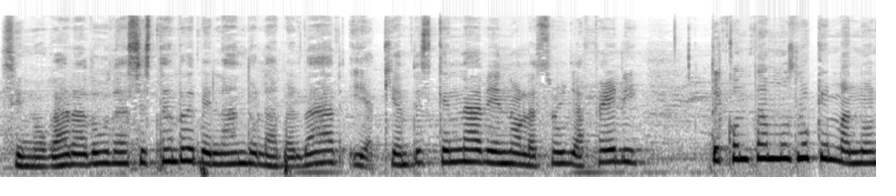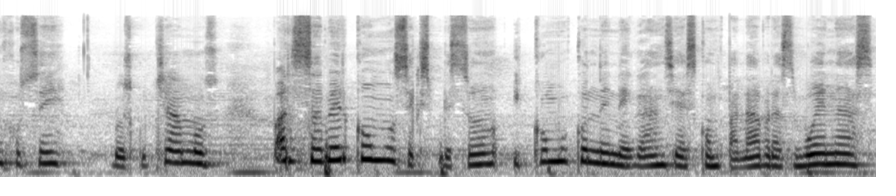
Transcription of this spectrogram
Sin lugar a dudas, están revelando la verdad y aquí antes que nadie, no la soy la Feli, te contamos lo que Manuel José lo escuchamos para saber cómo se expresó y cómo con elegancia es con palabras buenas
